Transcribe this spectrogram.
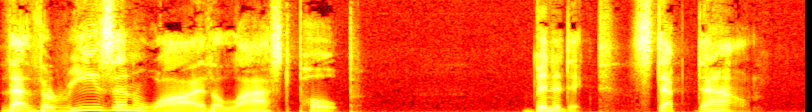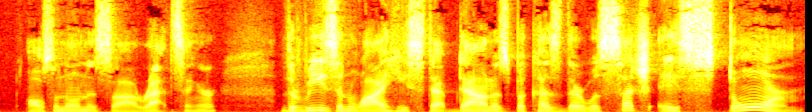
that the reason why the last pope Benedict stepped down, also known as uh, Ratzinger, the reason why he stepped down is because there was such a storm,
